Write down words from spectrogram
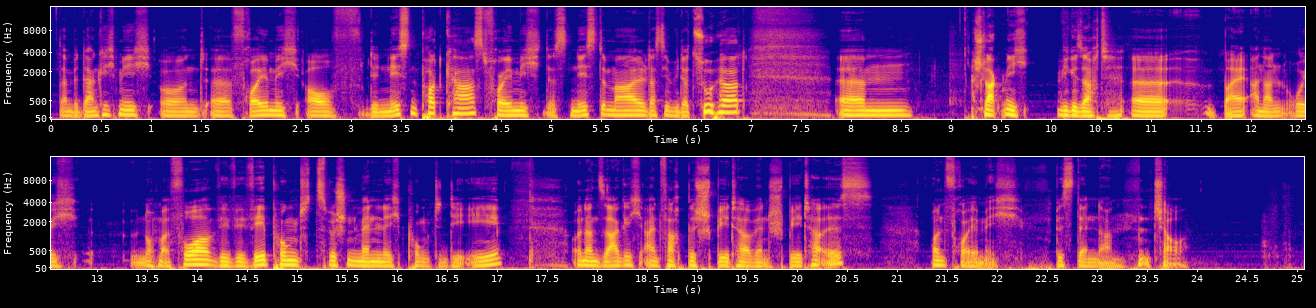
dann bedanke ich mich und äh, freue mich auf den nächsten Podcast. Freue mich das nächste Mal, dass ihr wieder zuhört. Ähm, schlag mich, wie gesagt, äh, bei anderen ruhig nochmal vor: www.zwischenmännlich.de. Und dann sage ich einfach bis später, wenn später ist und freue mich. Bis denn dann. Ciao.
